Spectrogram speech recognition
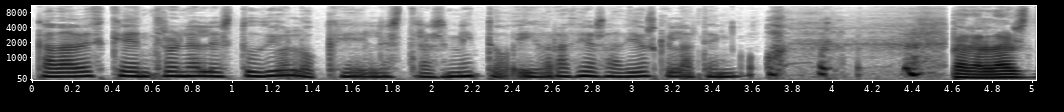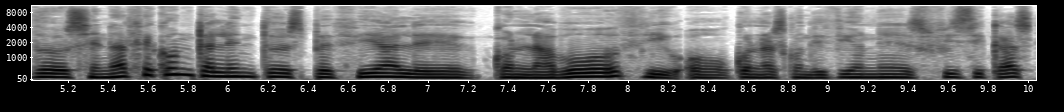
cada vez que entro en el estudio lo que les transmito y gracias a Dios que la tengo. Para las dos, ¿se nace con talento especial, eh, con la voz y, o con las condiciones físicas?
